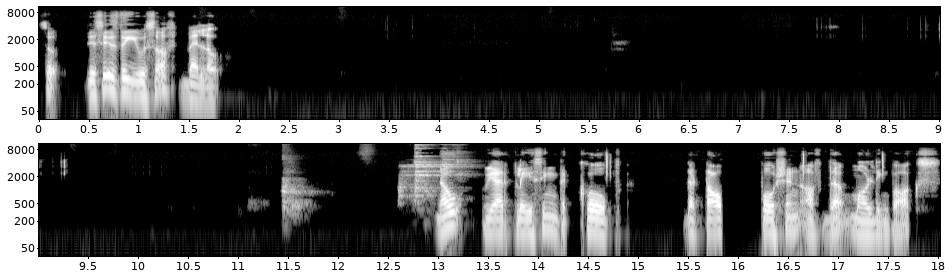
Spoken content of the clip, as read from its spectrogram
So this is the use of bellow Now we are placing the cope, the top portion of the molding box,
